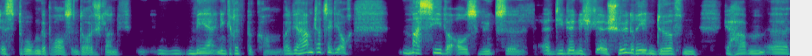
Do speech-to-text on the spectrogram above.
des Drogengebrauchs in Deutschland mehr in den Griff bekommen. Weil wir haben tatsächlich auch massive Auswüchse, äh, die wir nicht äh, schönreden dürfen. Wir haben äh,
